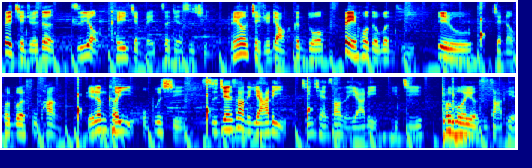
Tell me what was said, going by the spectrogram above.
被解决的只有可以减肥这件事情。没有解决掉更多背后的问题，例如减了会不会复胖，别人可以我不行，时间上的压力、金钱上的压力，以及会不会有是诈骗。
